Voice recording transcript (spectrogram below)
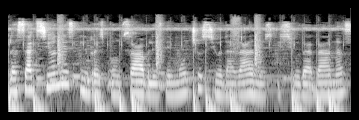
Las acciones irresponsables de muchos ciudadanos y ciudadanas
